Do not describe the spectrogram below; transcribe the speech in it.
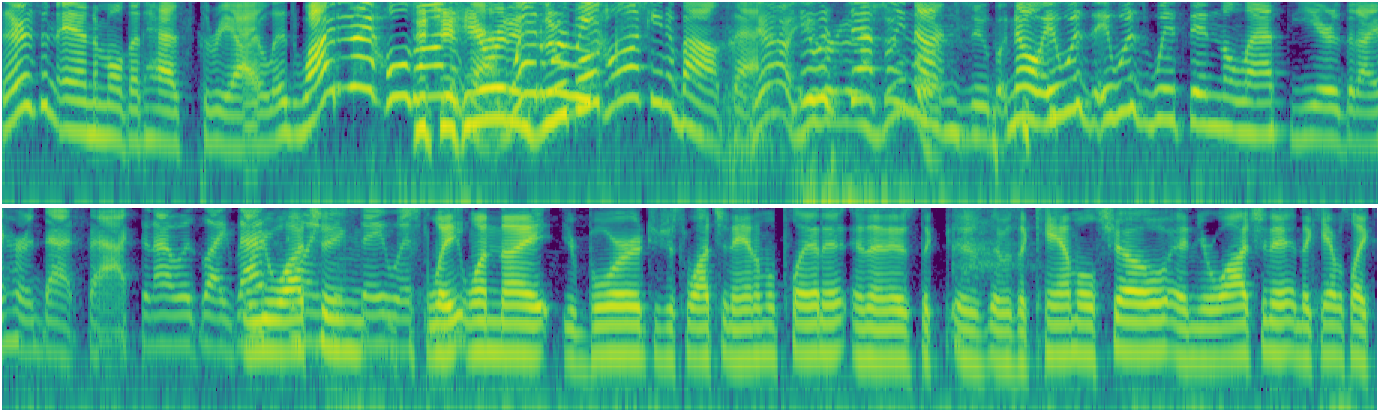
there's an animal that has three eyelids. Why did I hold Did on Did you hear that? it in when Zoo were we Books? talking about that? Yeah, it was heard it in definitely not in Zoo Book. No, it was. It was within the last year that I heard that fact, and I was like, that's Were you going to stay with just me. late one night? You're bored. You're just watching Animal Planet, and then there's the there's, there was a camel show, and you're watching it, and the camel's like,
